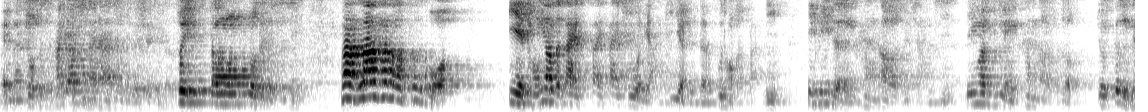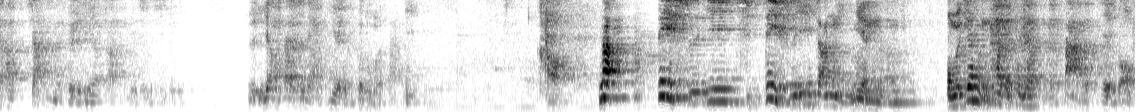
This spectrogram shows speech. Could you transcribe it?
对，来做这个，他邀请大家来做这个选择，所以当中做这个事情。那拉撒路的复活也同样的带带带出了两批人的不同的反应，一批的人看到了就相信，另外一批人看到了之后就更加下定了决心要杀死耶稣基督，就一样带出两批人不同的反应。好，那第十一第十一章里面呢，我们先很快的看一下整个大的结构。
